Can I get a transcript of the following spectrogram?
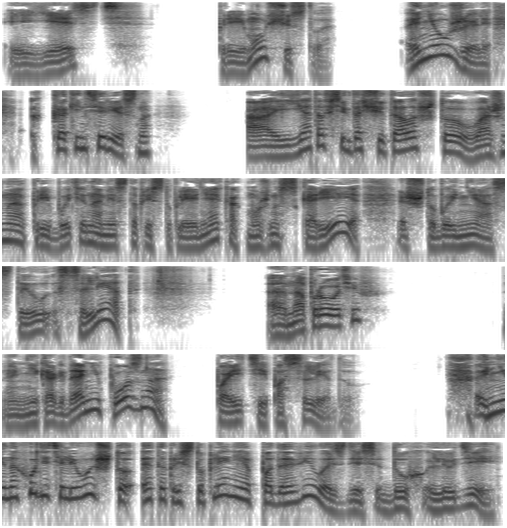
есть преимущество. Неужели? Как интересно. А я-то всегда считала, что важно прибытие на место преступления как можно скорее, чтобы не остыл след. А напротив, никогда не поздно пойти по следу. Не находите ли вы, что это преступление подавило здесь дух людей?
